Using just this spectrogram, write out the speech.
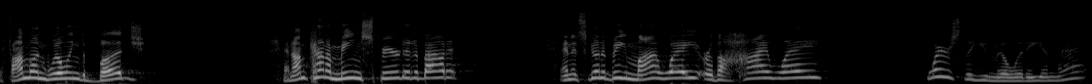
If I'm unwilling to budge and I'm kind of mean spirited about it, and it's going to be my way or the highway, where's the humility in that?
